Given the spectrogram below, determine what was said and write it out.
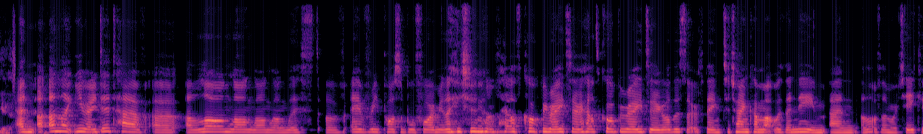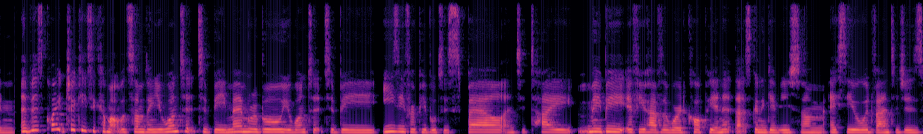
Yes. And uh, unlike you, I did have a, a long, long, long, long list of every possible formulation of health copywriter, health copywriting, all this sort of thing to try and come up with a name. And a lot of them were taken. It was quite tricky to come up with something. You want it to be memorable, you want it to be easy for people to spell and to type. Maybe if you have the word copy in it, that's going to give you some SEO advantages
